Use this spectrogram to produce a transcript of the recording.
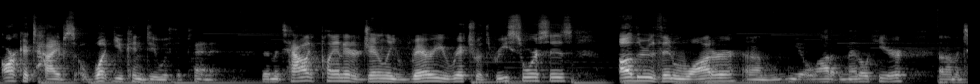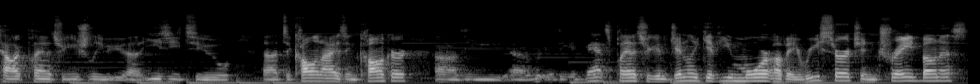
archetypes of what you can do with the planet. The metallic planet are generally very rich with resources other than water. Um, you get a lot of metal here. Uh, metallic planets are usually uh, easy to uh, to colonize and conquer. Uh, the uh, the advanced planets are going to generally give you more of a research and trade bonus,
